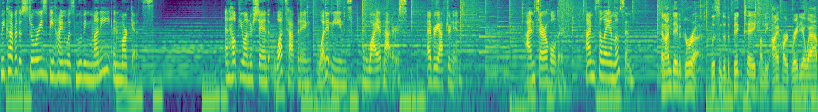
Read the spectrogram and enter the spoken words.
We cover the stories behind what's moving money and markets. And help you understand what's happening, what it means, and why it matters every afternoon. I'm Sarah Holder. I'm Saleha Mohsin. And I'm David Gura. Listen to The Big Take on the iHeartRadio app,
